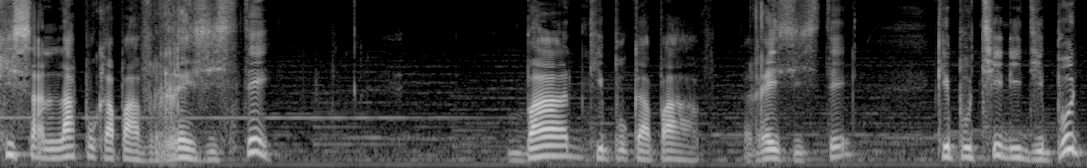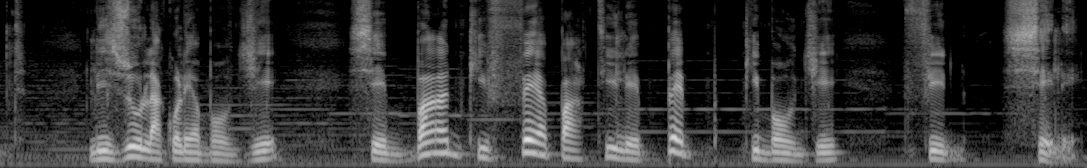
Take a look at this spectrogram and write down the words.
qui sont là pour capable résister, ban qui pour capable résister, qui pour tenir du bout, les eaux la colère bon Dieu, c'est ban qui fait partie les peuples qui bon Dieu fin scellé.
